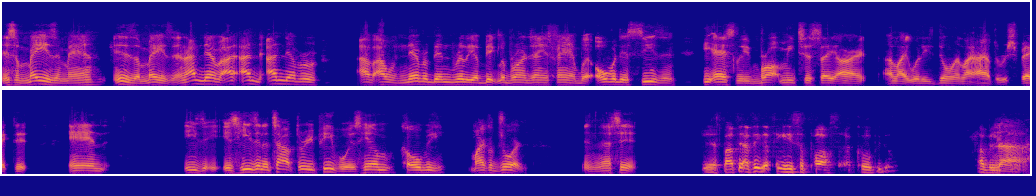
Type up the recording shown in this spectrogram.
It's amazing, man. It is amazing, and I never, I, I, I never, I've, I've never been really a big LeBron James fan, but over this season, he actually brought me to say, all right, I like what he's doing. Like I have to respect it, and he's is he's in the top three people. Is him, Kobe, Michael Jordan, and that's it. Yeah, but I think I think, I think he surpassed uh, Kobe though. I believe. Nah,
